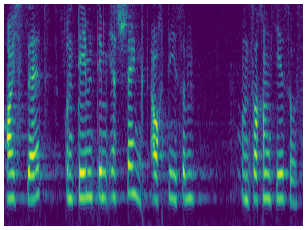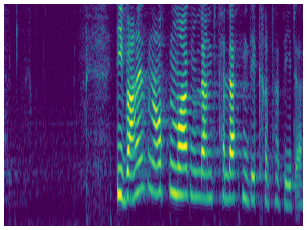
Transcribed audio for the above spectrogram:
euch selbst und dem, dem ihr es schenkt, auch diesem, unserem Jesus. Die Weisen aus dem Morgenland verlassen die Krippe wieder.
